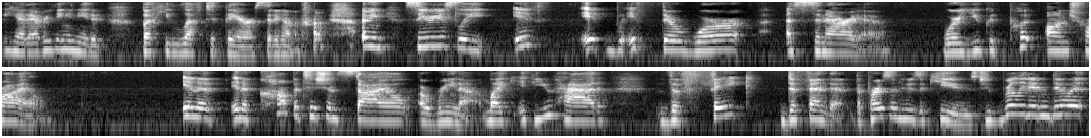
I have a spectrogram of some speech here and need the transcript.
he had everything he needed, but he left it there, sitting on the front. I mean, seriously, if it if there were a scenario where you could put on trial in a in a competition style arena like if you had the fake defendant the person who's accused who really didn't do it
